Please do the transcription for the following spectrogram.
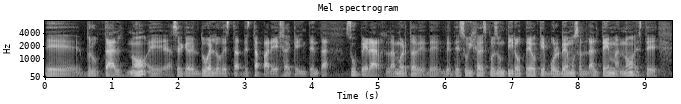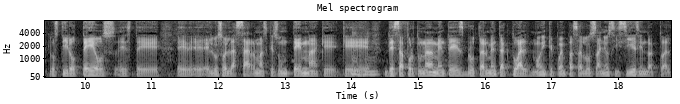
eh, brutal, ¿no? Eh, acerca del duelo de esta, de esta pareja que intenta superar la muerte de, su hija después de un tiroteo, que volvemos al, tema, ¿no? Este, los tiroteos, este, eh, el uso de las armas, que es un tema que, desafortunadamente es brutalmente actual, ¿no? Y que pueden pasar los años y sigue siendo actual.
